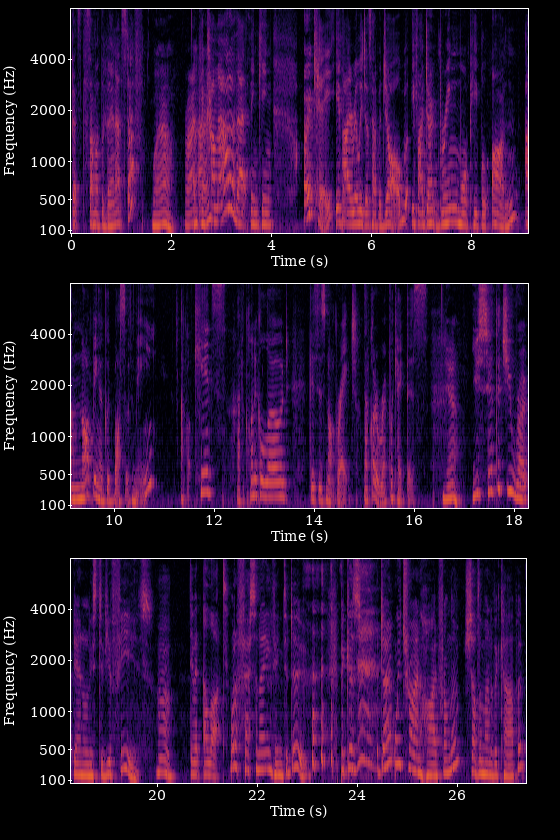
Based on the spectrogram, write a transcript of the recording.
That's some of the burnout stuff, Wow. Right? Okay. I come out of that thinking, okay, if I really just have a job, if I don't bring more people on, I'm not being a good boss of me. I've got kids, I have a clinical load. This is not great. I've got to replicate this. Yeah. You said that you wrote down a list of your fears. Hmm. Do it a lot. What a fascinating thing to do. because don't we try and hide from them, shove them under the carpet,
